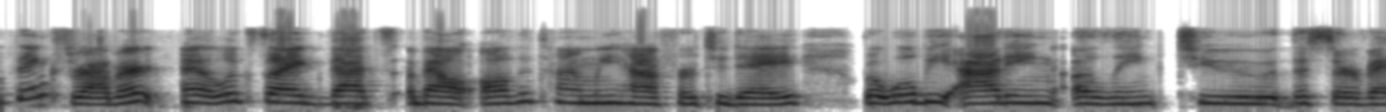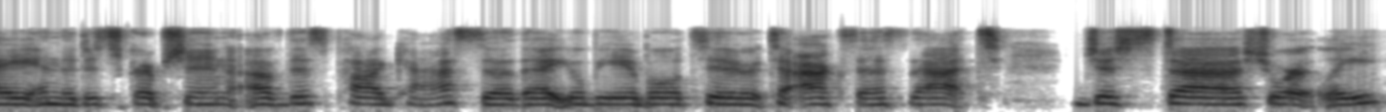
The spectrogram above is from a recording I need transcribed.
well, thanks, Robert. It looks like that's about all the time we have for today, but we'll be adding a link to the survey in the description of this podcast so that you'll be able to, to access that just uh, shortly.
